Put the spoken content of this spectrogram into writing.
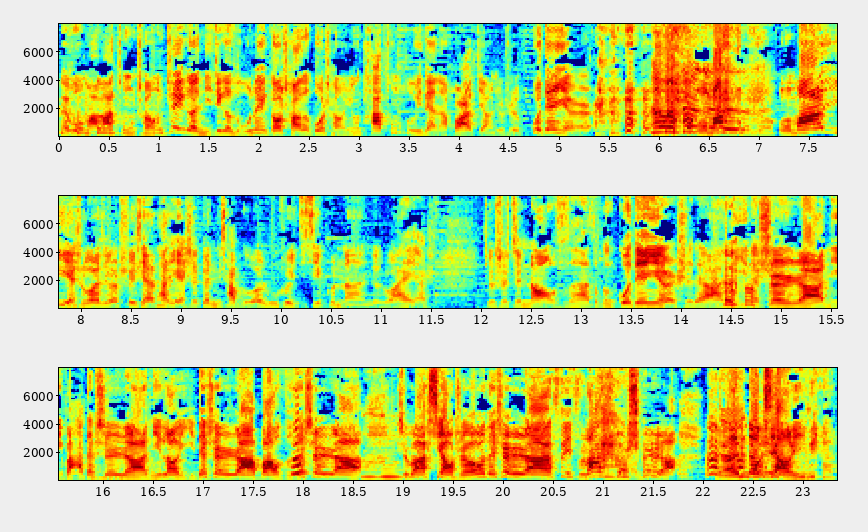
哎，我妈妈统称这个你这个颅内高潮的过程，用她通俗一点的话讲，就是过电影儿。我妈 我妈也说，就是睡前她也是跟你差不多入睡极其困难，就说哎呀，就是这脑子啊都跟过电影似的啊，你的事儿啊，你爸的事儿啊，你老姨的事儿啊，宝子的事儿啊，是吧？小时候的事儿啊，岁数大的事儿啊，全都想一遍。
